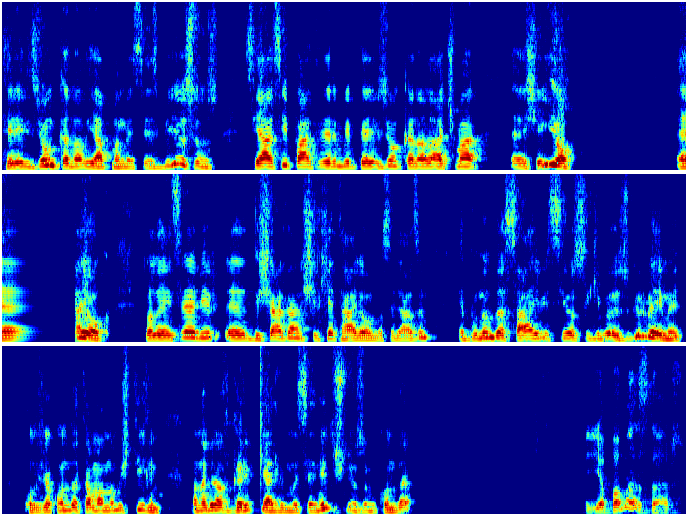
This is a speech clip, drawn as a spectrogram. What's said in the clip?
televizyon kanalı yapma meselesi. Biliyorsunuz siyasi partilerin bir televizyon kanalı açma şeyi yok. Yok. Dolayısıyla bir dışarıdan şirket hali olması lazım. E, bunun da sahibi CEO'su gibi Özgür Bey mi olacak? Onu da tamamlamış değilim. Bana biraz garip geldi bu mesele. Ne düşünüyorsun bu konuda? Yapamazlar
